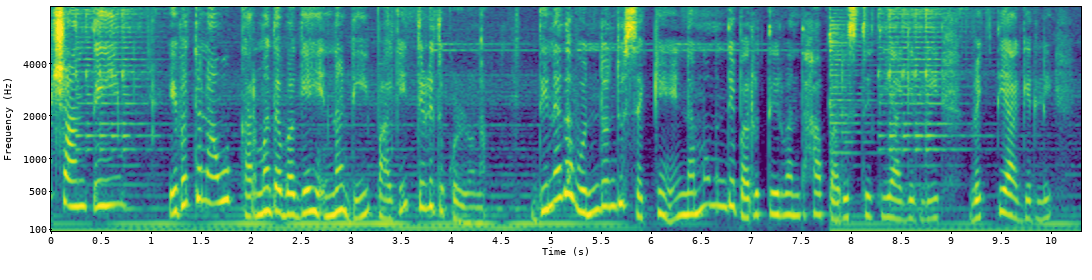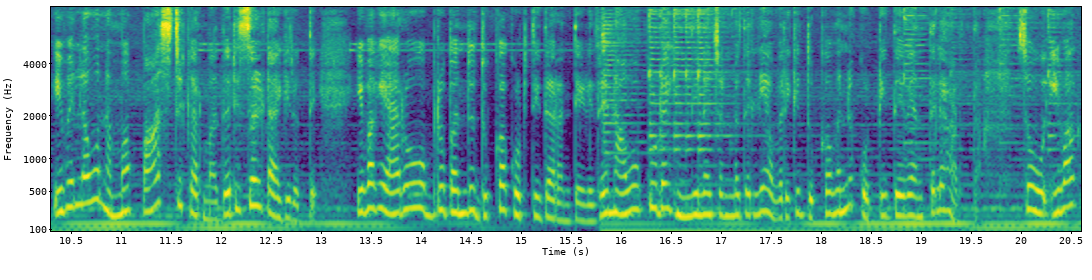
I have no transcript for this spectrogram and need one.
ಶಾಂತಿ. ಇವತ್ತು ನಾವು ಕರ್ಮದ ಬಗ್ಗೆ ಇನ್ನು ಡೀಪ್ ಆಗಿ ತಿಳಿದುಕೊಳ್ಳೋಣ. ದಿನದ ಒಂದೊಂದು ಸೆಕೆಂಡ್ ನಮ್ಮ ಮುಂದೆ ಬರುತ್ತಿರುವಂತಹ ಪರಿಸ್ಥಿತಿ ಆಗಿರಲಿ ವ್ಯಕ್ತಿ ಆಗಿರಲಿ ಇವೆಲ್ಲವೂ ನಮ್ಮ ಪಾಸ್ಟ್ ಕರ್ಮದ ರಿಸಲ್ಟ್ ಆಗಿರುತ್ತೆ. ಇವಾಗ ಯಾರೋ ಒಬ್ಬರು ಬಂದು ದುಃಖ ಕೊಡ್ತಿದ್ದಾರೆ ಅಂತ ಹೇಳಿದರೆ ನಾವು ಕೂಡ ಹಿಂದಿನ ಜನ್ಮದಲ್ಲಿ ಅವರಿಗೆ ದುಃಖವನ್ನು ಕೊಟ್ಟಿದ್ದೇವೆ ಅಂತಲೇ ಅರ್ಥ. ಸೊ ಇವಾಗ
